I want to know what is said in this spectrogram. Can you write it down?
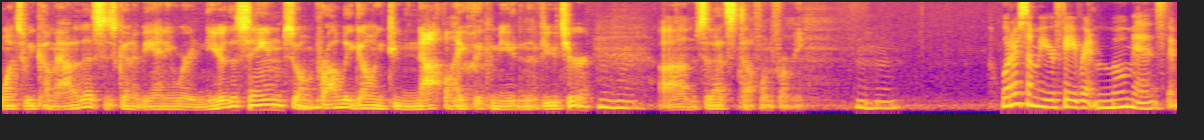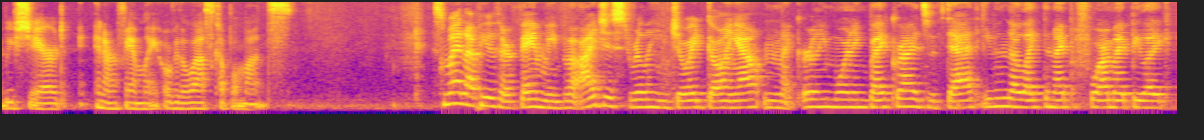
once we come out of this is going to be anywhere near the same. So I'm mm-hmm. probably going to not like the commute in the future. Mm-hmm. Um, so that's a tough one for me. Mm-hmm. What are some of your favorite moments that we've shared in our family over the last couple months? This might not be with our family, but I just really enjoyed going out and like early morning bike rides with dad. Even though like the night before I might be like,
